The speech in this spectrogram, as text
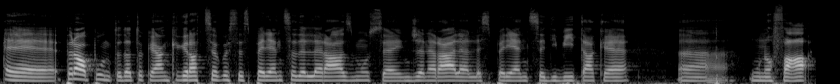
Eh, però appunto, dato che anche grazie a questa esperienza dell'Erasmus e in generale alle esperienze di vita che uh, uno fa,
